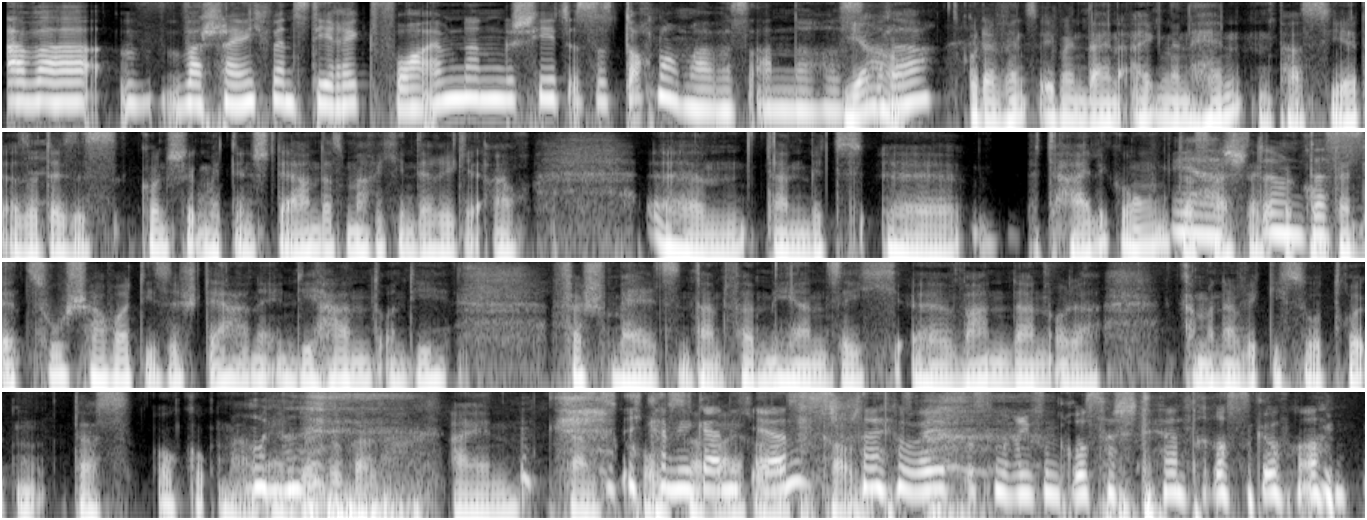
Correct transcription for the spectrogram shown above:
Aber wahrscheinlich, wenn es direkt vor einem dann geschieht, ist es doch nochmal was anderes, ja, oder? Oder wenn es eben in deinen eigenen Händen passiert. Also dieses Kunststück mit den Sternen, das mache ich in der Regel auch ähm, dann mit äh, Beteiligung. Das Ja, heißt, dann stimmt, bekommt das- dann der Zuschauer diese Sterne in die Hand und die verschmelzen, dann vermehren sich, äh, wandern oder kann man dann wirklich so drücken, dass, oh guck mal, am Ende sogar ein ganz Ich großer kann ihn gar nicht ernst nehmen, weil jetzt ist ein riesengroßer Stern draus geworden.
